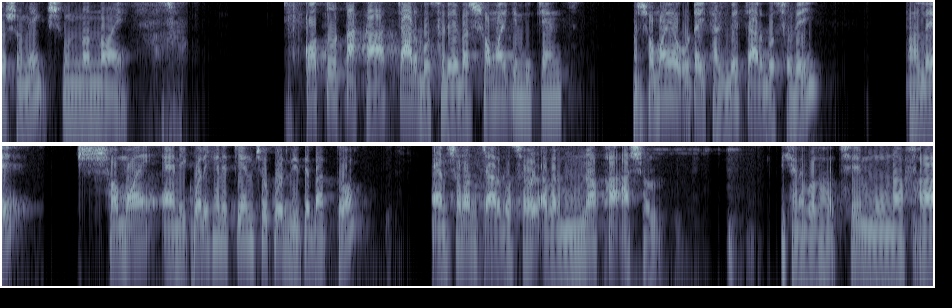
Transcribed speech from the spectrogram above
দশমিক শূন্য নয়। কত টাকা চার বছরে? এবার সময় কিন্তু চেঞ্জ সময় ওটাই থাকবে চার বছরেই। তাহলে সময় এন ইকুয়াল এখানে চেঞ্জও করে দিতে পারতো। এন সমান চার বছর, আবার মুনাফা আসল। এখানে বলা হচ্ছে মুনাফা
